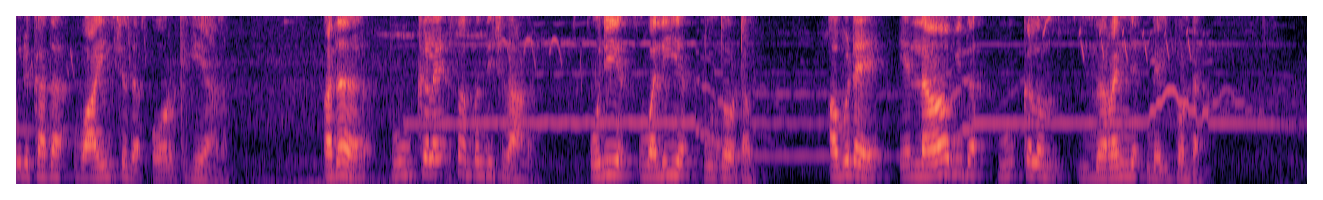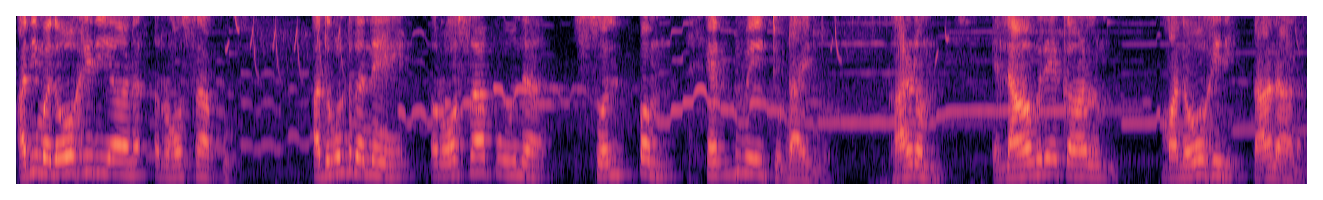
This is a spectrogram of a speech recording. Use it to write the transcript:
ഒരു കഥ വായിച്ചത് ഓർക്കുകയാണ്. അത് പൂക്കളെ സംബന്ധിച്ചതാണ്. ഒരു വലിയ പൂന്തോട്ടം. അവിടെ എല്ലാവിധ പൂക്കളും നിറഞ്ഞ് നിൽപ്പുണ്ട്. അതിമനോഹരിയാണ് റോസാപ്പൂ. അതുകൊണ്ട് തന്നെ റോസാപ്പൂവിന് സ്വല്പം ഹെഡ് വെയിറ്റ് ഉണ്ടായിരുന്നു. കാരണം എല്ലാവരേക്കാളും മനോഹരി താനാണ്.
